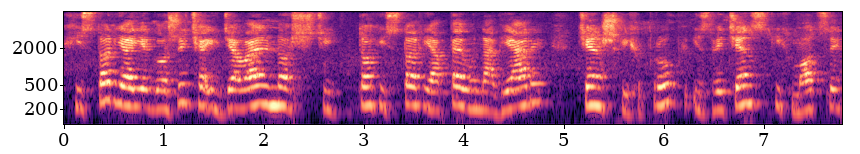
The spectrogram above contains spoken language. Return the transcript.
Historia jego życia i działalności to historia pełna wiary, ciężkich prób i zwycięskich mocy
